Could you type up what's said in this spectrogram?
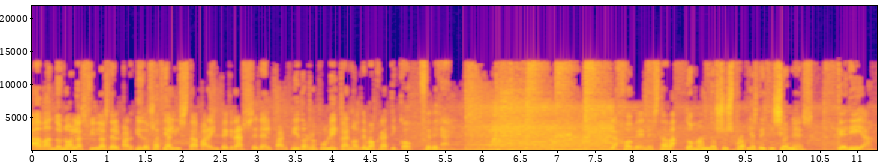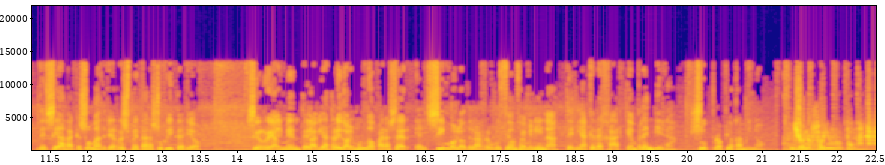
abandonó las filas del Partido Socialista para integrarse en el Partido Republicano Democrático Federal. La joven estaba tomando sus propias decisiones. Quería, deseaba que su madre respetara su criterio. Si realmente la había traído al mundo para ser el símbolo de la revolución femenina, tenía que dejar que emprendiera su propio camino. Yo no soy un autómata.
